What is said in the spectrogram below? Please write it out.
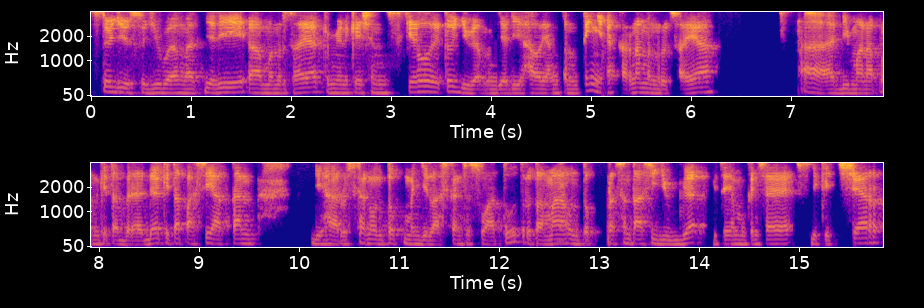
Setuju, setuju banget. Jadi uh, menurut saya communication skill itu juga menjadi hal yang penting ya, karena menurut saya uh, di mana pun kita berada, kita pasti akan diharuskan untuk menjelaskan sesuatu, terutama ya. untuk presentasi juga, gitu ya. Mungkin saya sedikit share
